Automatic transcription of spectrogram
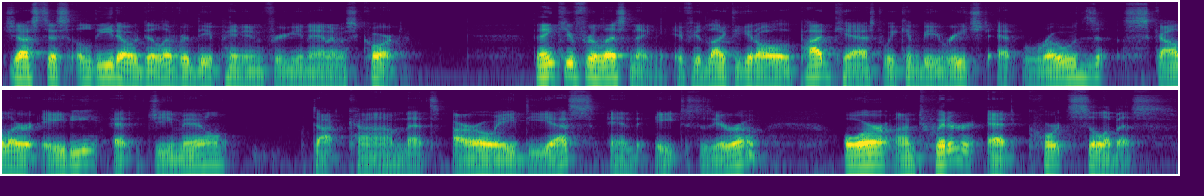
Justice Alito delivered the opinion for unanimous court. Thank you for listening. If you'd like to get all of the podcast, we can be reached at roadsscholar80 at gmail.com. That's R O A D S and 80, or on Twitter at Court Syllabus.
